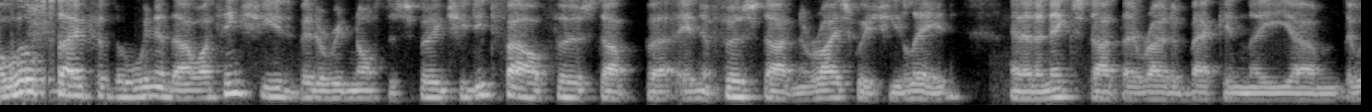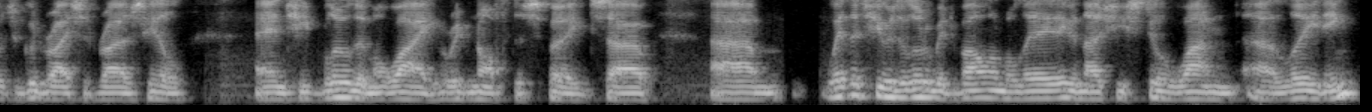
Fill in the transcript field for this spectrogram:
I will say for the winner though, I think she is better ridden off the speed. She did fail first up uh, in her first start in a race where she led, and at the next start they rode her back in the. Um, there was a good race at Rose Hill, and she blew them away, ridden off the speed. So um, whether she was a little bit vulnerable there, even though she still won uh, leading,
